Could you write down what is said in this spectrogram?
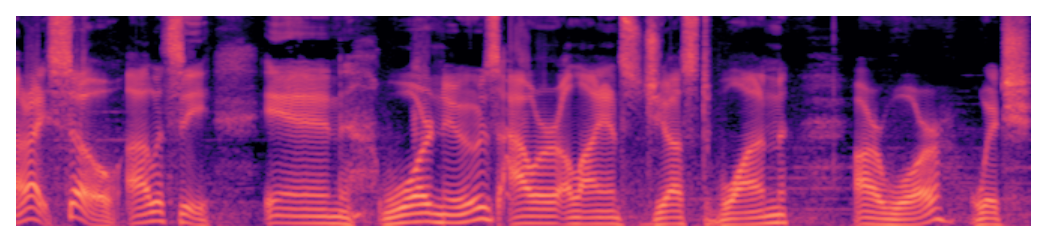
all right, so uh, let's see. In war news, our alliance just won our war, which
